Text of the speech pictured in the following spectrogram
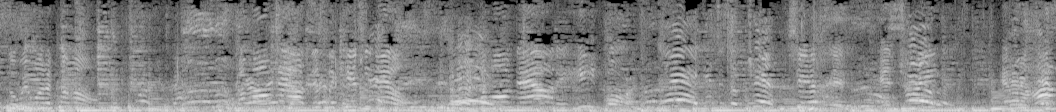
So we want to come on. Come on down, this is the kitchen now. Come on down and eat for us. Yeah, get you some chips. Chips and, and and hot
